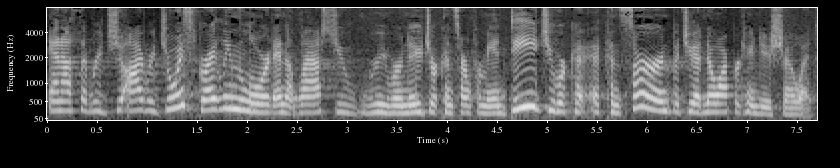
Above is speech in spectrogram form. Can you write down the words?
And I said, Rejo- I rejoiced greatly in the Lord, and at last you re- renewed your concern for me. Indeed, you were co- uh, concerned, but you had no opportunity to show it.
